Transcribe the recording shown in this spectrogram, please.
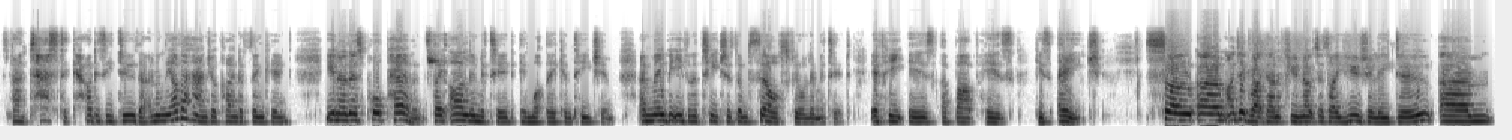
It's fantastic. How does he do that?" And on the other hand, you're kind of thinking, you know, there's poor parents. They are limited in what they can teach him, and maybe even the teachers themselves feel limited if he is above his his age. So um, I did write down a few notes as I usually do. Um,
